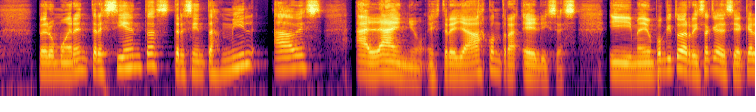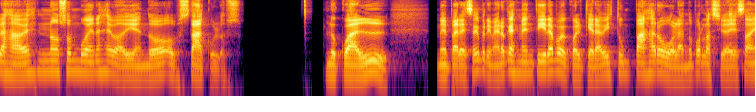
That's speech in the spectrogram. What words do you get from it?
pero mueren 300, 300 mil aves al año estrelladas contra hélices. Y me dio un poquito de risa que decía que las aves no son buenas evadiendo obstáculos. Lo cual me parece primero que es mentira porque cualquiera ha visto un pájaro volando por la ciudad y esa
